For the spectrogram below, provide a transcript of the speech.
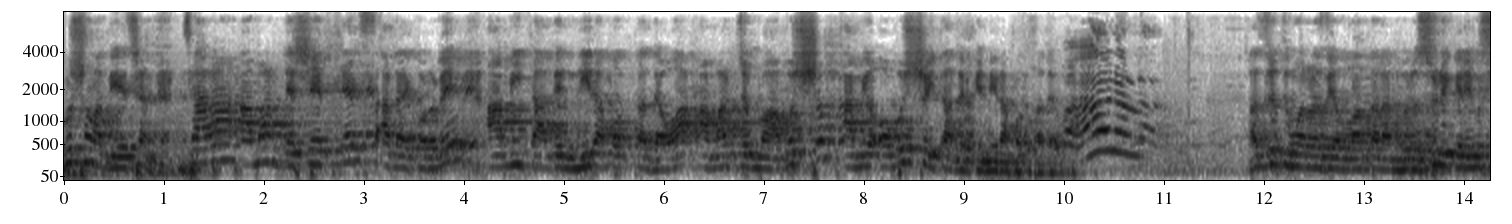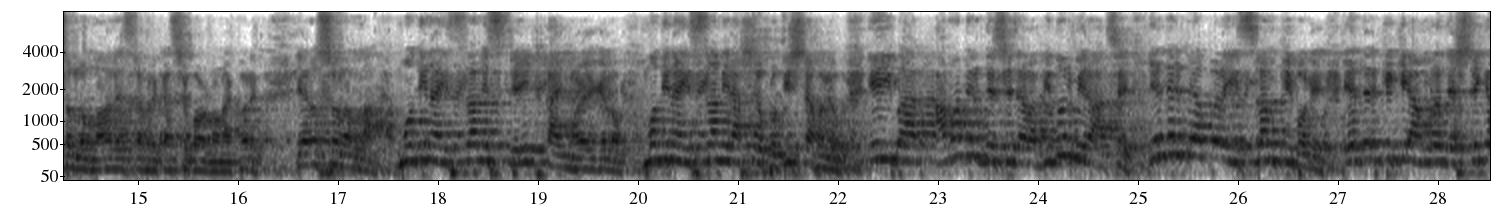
ঘোষণা দিয়েছেন, যারা আমার দেশে ট্যাক্স আদায় করবে, আমি তাদের নিরাপত্তা দেওয়া আমার জন্য আবশ্যক আমি অবশ্যই তাদেরকে নিরাপত্তা দেব। হযরত উমর কাছে বর্ণনা করেন, ইয়া মদিনা স্টেট কায়েম হয়ে গেল। মদিনা ইসলামী রাষ্ট্র প্রতিষ্ঠা হলো। এইবার আমাদের দেশে যারা আছে, এদের ব্যাপারে ইসলাম কি বলে? এদেরকে কি আমরা দেশ থেকে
